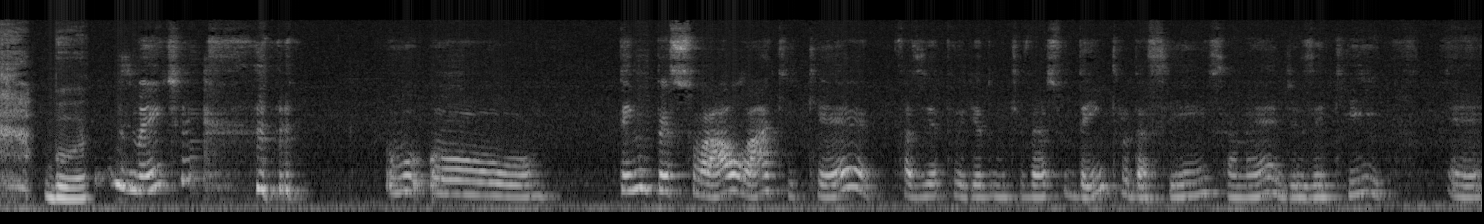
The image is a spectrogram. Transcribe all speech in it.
Boa. Simplesmente, o, o, tem um pessoal lá que quer fazer a teoria do multiverso dentro da ciência, né? Dizer que, é,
